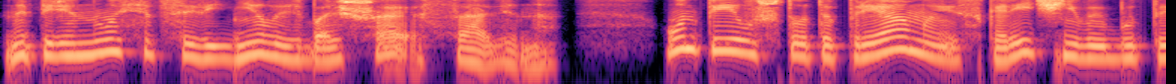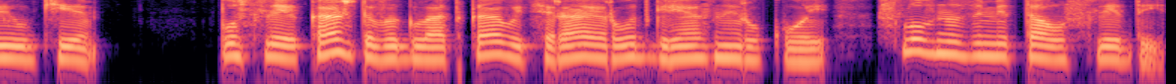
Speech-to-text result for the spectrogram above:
На переносице виднелась большая ссадина. Он пил что-то прямо из коричневой бутылки, после каждого глотка вытирая рот грязной рукой, словно заметал следы.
